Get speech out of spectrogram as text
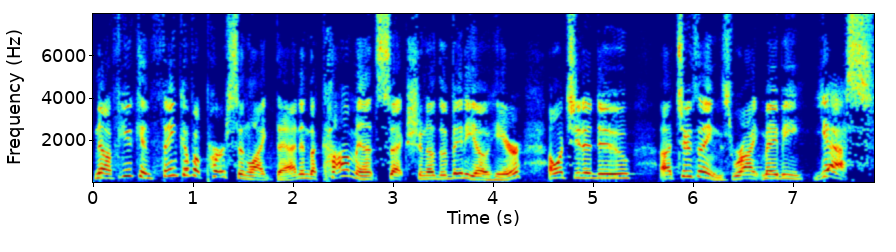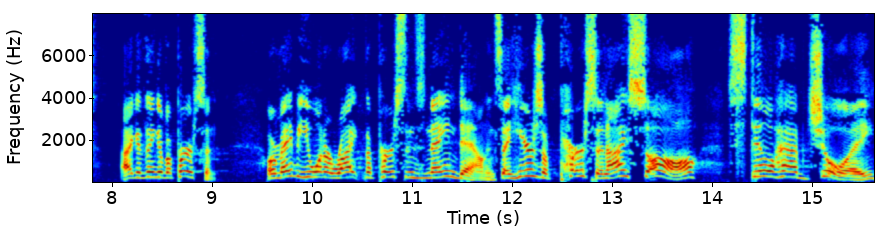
Now, if you can think of a person like that in the comments section of the video here, I want you to do uh, two things. Write maybe, yes, I can think of a person. Or maybe you want to write the person's name down and say, here's a person I saw still have joy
